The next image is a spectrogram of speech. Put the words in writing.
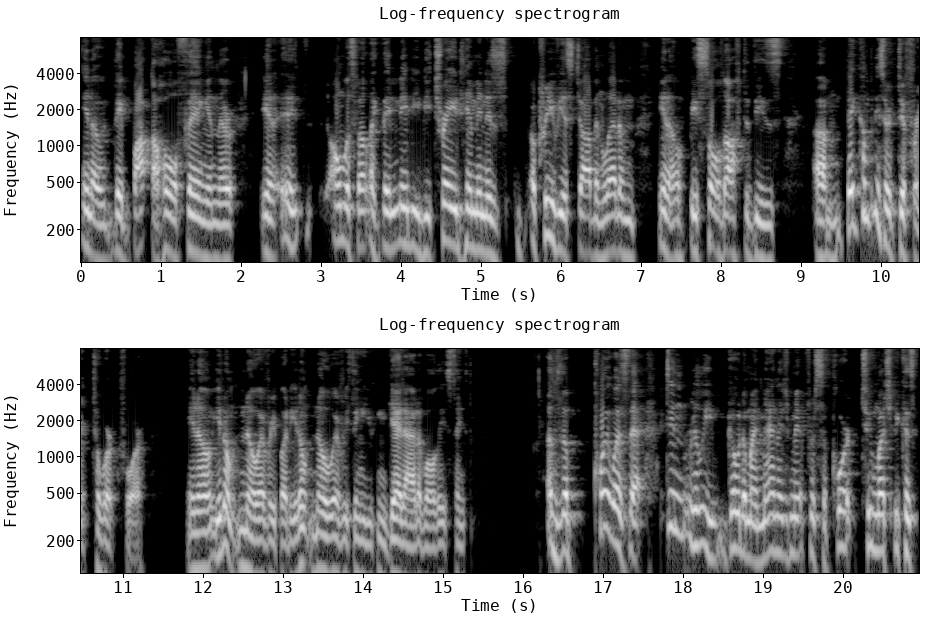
you know, they bought the whole thing and they're, you know, it almost felt like they maybe betrayed him in his a previous job and let him, you know, be sold off to these um, big companies are different to work for. You know, you don't know everybody. You don't know everything you can get out of all these things the point was that I didn't really go to my management for support too much because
